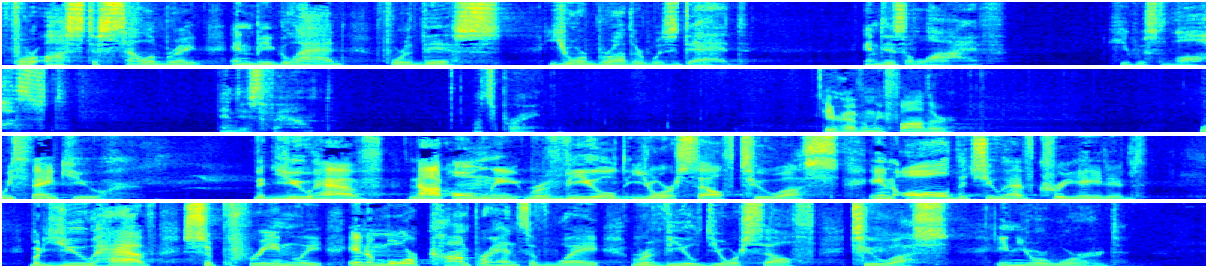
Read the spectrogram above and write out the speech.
for us to celebrate and be glad for this. Your brother was dead and is alive. He was lost and is found. Let's pray. Dear Heavenly Father, we thank you that you have not only revealed yourself to us in all that you have created but you have supremely, in a more comprehensive way, revealed yourself to us in your word.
